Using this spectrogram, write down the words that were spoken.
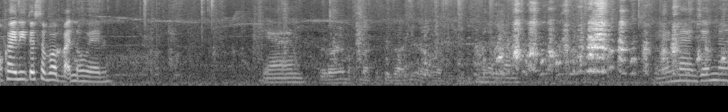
Okay, dito sa baba, Noel. Yan. Pero ay mas nakipagagi. Ano lang. Ayan na, dyan na.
